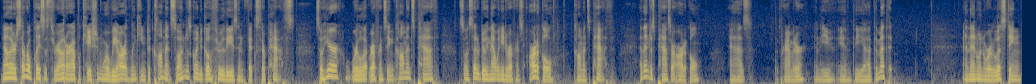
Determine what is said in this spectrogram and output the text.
Now there are several places throughout our application where we are linking to comments, so I'm just going to go through these and fix their paths. So here we're referencing comments path, so instead of doing that we need to reference article comments path, and then just pass our article as the parameter in the in the uh, the method. And then when we're listing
